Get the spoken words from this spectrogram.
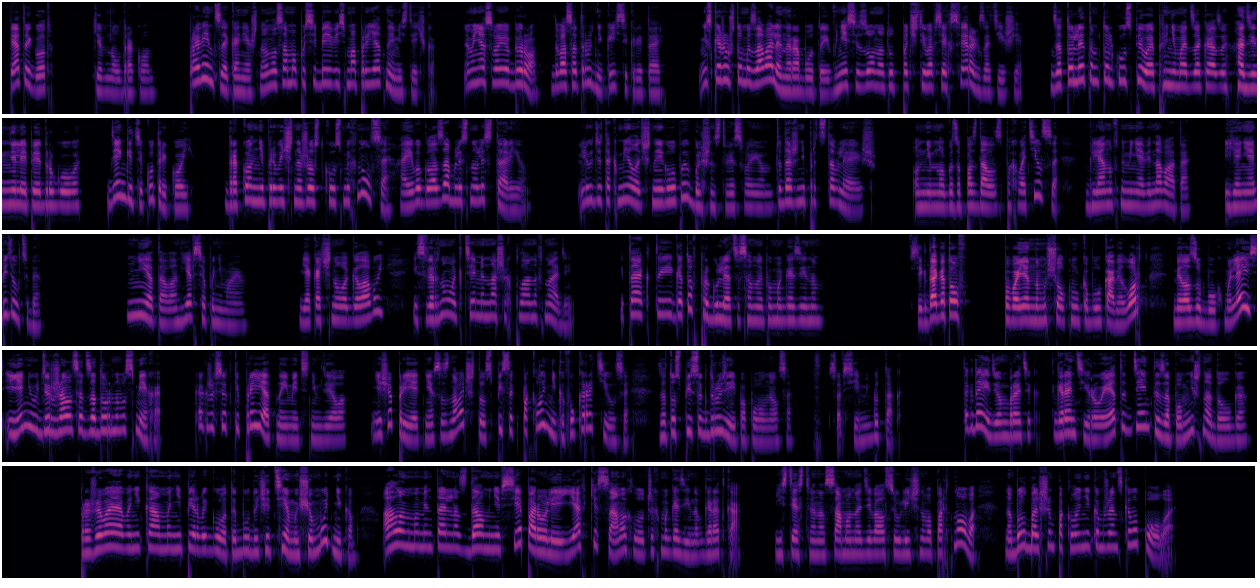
«Пятый год», — кивнул дракон. «Провинция, конечно, но само по себе весьма приятное местечко. У меня свое бюро, два сотрудника и секретарь. Не скажу, что мы завалены работой, вне сезона тут почти во всех сферах затишье. Зато летом только успеваю принимать заказы, один нелепее другого. Деньги текут рекой. Дракон непривычно жестко усмехнулся, а его глаза блеснули сталью. Люди так мелочные и глупы в большинстве своем, ты даже не представляешь. Он немного запоздало спохватился, глянув на меня виновато. Я не обидел тебя? Нет, Алан, я все понимаю. Я качнула головой и свернула к теме наших планов на день. Итак, ты готов прогуляться со мной по магазинам? Всегда готов. По-военному щелкнул каблуками лорд, белозубо ухмыляясь, и я не удержалась от задорного смеха. Как же все-таки приятно иметь с ним дело. Еще приятнее осознавать, что список поклонников укоротился, зато список друзей пополнился. Со всеми бы так. Тогда идем, братик. Гарантирую, этот день ты запомнишь надолго. Проживая в Аникамма не первый год и будучи тем еще модником, Алан моментально сдал мне все пароли и явки самых лучших магазинов городка. Естественно, сам он одевался у личного портного, но был большим поклонником женского пола.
